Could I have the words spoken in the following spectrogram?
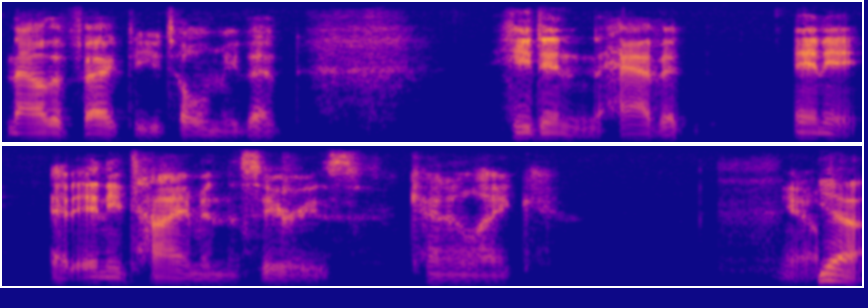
now the fact that you told me that he didn't have it any at any time in the series, kind of like, you know, Yeah,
